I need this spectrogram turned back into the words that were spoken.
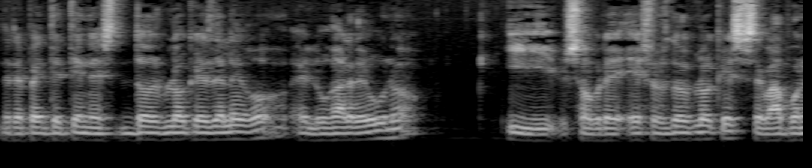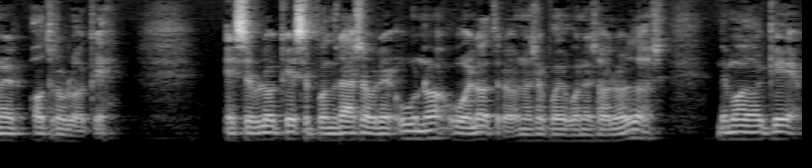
de repente tienes dos bloques de Lego en lugar de uno y sobre esos dos bloques se va a poner otro bloque. Ese bloque se pondrá sobre uno o el otro, no se puede poner sobre los dos. De modo que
